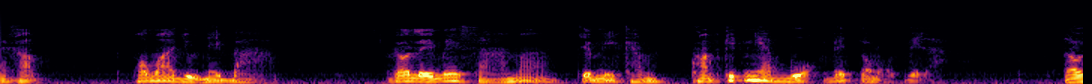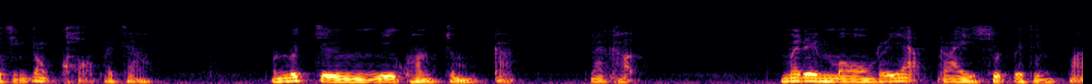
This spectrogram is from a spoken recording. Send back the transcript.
นะครับ เพราะว่าอยู่ในบาปก็เลยไม่สามารถจะมีคำความคิดแง่บวกได้ตลอดเวลา เราจึงต้องขอพระเจ้า มนุษย์จึงมีความจำกัดนะครับ ไม่ได้มองระยะไกลสุดไปถึงฟ้า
